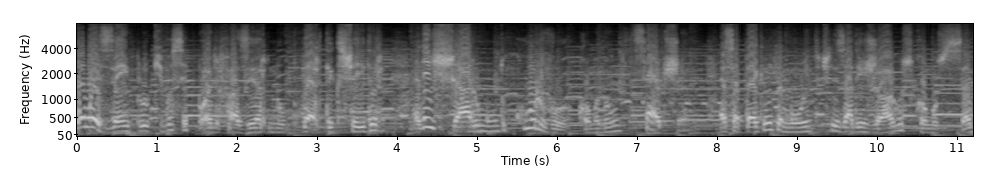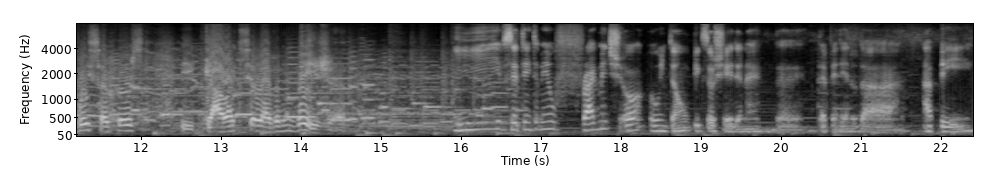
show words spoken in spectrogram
Um exemplo que você pode fazer no Vertex Shader é deixar o mundo curvo, como no Inception. Essa técnica é muito utilizada em jogos como Subway Surfers e Galaxy Eleven Invasion. E você tem também o Fragment ou, ou então o Pixel Shader, né? Dependendo da API,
